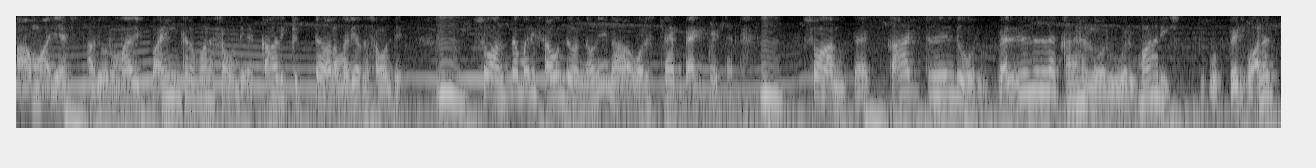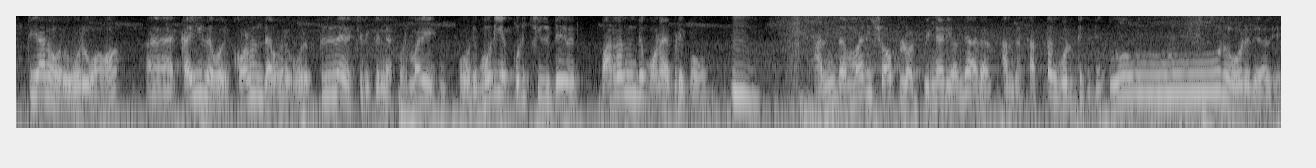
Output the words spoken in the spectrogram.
ஆமா எஸ் அது ஒரு மாதிரி பயங்கரமான சவுண்டு காலு கிட்ட வர மாதிரி அந்த சவுண்டு ஸோ அந்த மாதிரி சவுண்ட் வந்தோடனே நான் ஒரு ஸ்டெப் பேக் போயிட்டேன். ஸோ அந்த காற்றுலேருந்து ஒரு வெள்ளை கலர்ல ஒரு ஒரு மாதிரி வளர்த்தியான ஒரு உருவம். கையில ஒரு குழந்தை ஒரு ஒரு பிள்ளை வச்சிருக்குன்னு ஒரு மாதிரி ஒரு முடியை பிடிச்சிக்கிட்டு பறந்து போனா எப்படி போகும்? அந்த மாதிரி ஷாப் லோட் பின்னாடி வந்து அதை அந்த சத்தம் கொடுத்துக்கிட்டு ஊன்னு ஓடுது அது.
